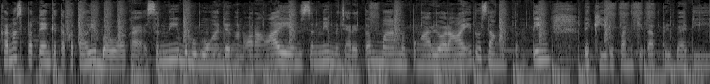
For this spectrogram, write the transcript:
karena seperti yang kita ketahui bahwa kayak seni berhubungan dengan orang lain, seni mencari teman, mempengaruhi orang lain itu sangat penting di kehidupan kita pribadi,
